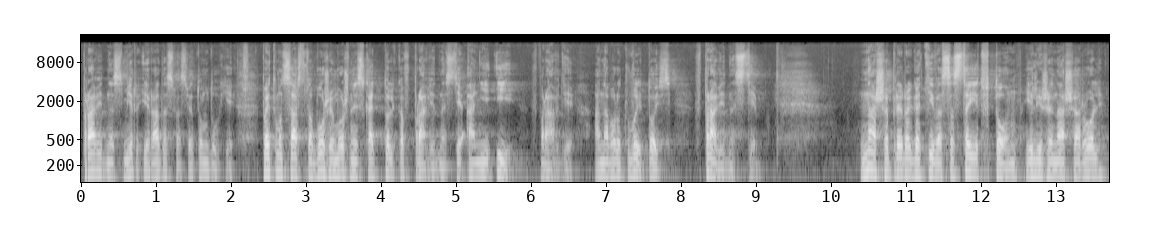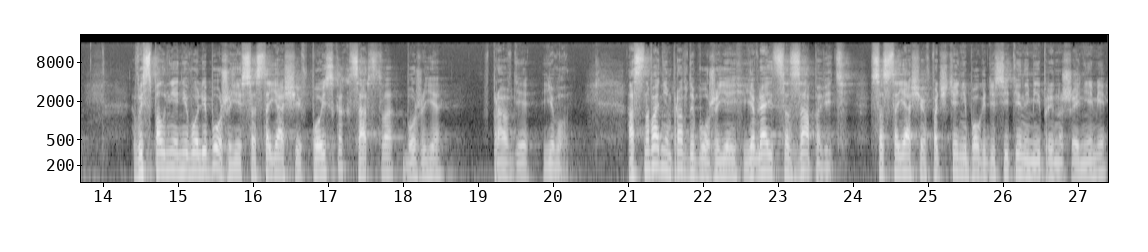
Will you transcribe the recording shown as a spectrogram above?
праведность, мир и радость во Святом Духе. Поэтому Царство Божие можно искать только в праведности, а не и в правде, а наоборот вы, то есть в праведности. Наша прерогатива состоит в том, или же наша роль, в исполнении воли Божией, состоящей в поисках Царства Божия в правде Его – Основанием правды Божией является заповедь, состоящая в почтении Бога десятинами и приношениями,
